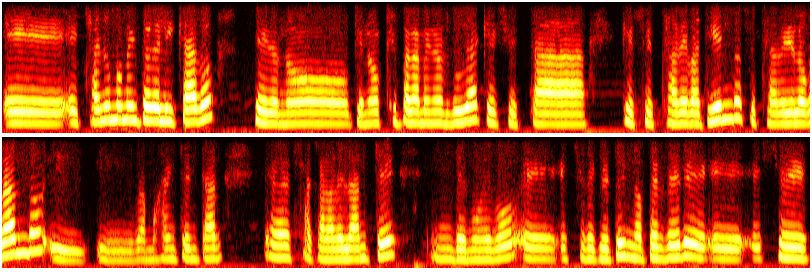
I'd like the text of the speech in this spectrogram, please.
eh, está en un momento delicado pero no que no os quepa la menor duda que se está que se está debatiendo se está dialogando y, vamos a intentar eh, sacar adelante de nuevo eh, este decreto y no perder ese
